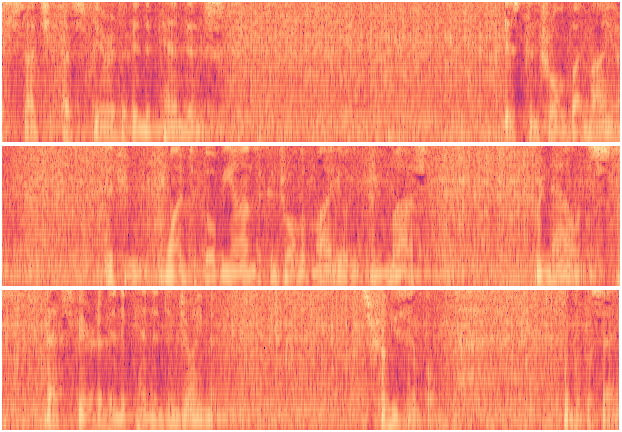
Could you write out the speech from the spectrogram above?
such a spirit of independence is controlled by Maya. If you want to go beyond the control of Maya, you must renounce that spirit of independent enjoyment. It's really simple. Simple to say.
